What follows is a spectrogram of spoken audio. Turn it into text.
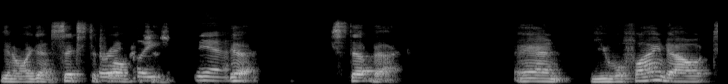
you know, again, six to twelve inches, yeah, yeah, step back, and you will find out.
